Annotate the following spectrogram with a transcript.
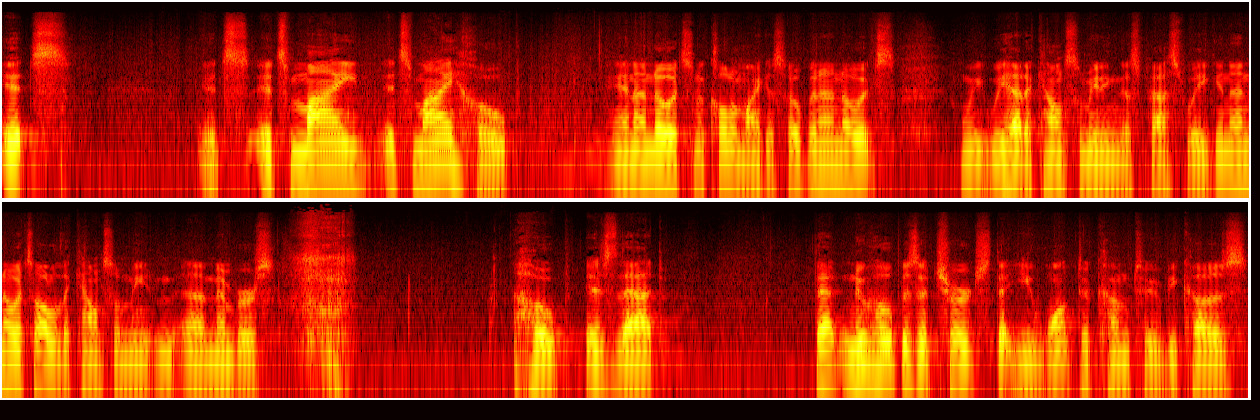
It's, it's, it's, my, it's my hope, and I know it's Nicole and Micah's hope, and I know it's, we, we had a council meeting this past week, and I know it's all of the council uh, members' hope is that that New Hope is a church that you want to come to because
